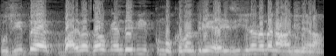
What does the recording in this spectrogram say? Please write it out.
ਤੁਸੀਂ ਤਾਂ ਬਾਜਵਾ ਸਾਹਿਬ ਕਹਿੰਦੇ ਵੀ ਇੱਕ ਮੁੱਖ ਮੰਤਰੀ ਇਹੋ ਜਿਹੇ ਸੀ ਜਿਹਨਾਂ ਦਾ ਮੈਂ ਨਾਂ ਨਹੀਂ ਲੈਣਾ।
